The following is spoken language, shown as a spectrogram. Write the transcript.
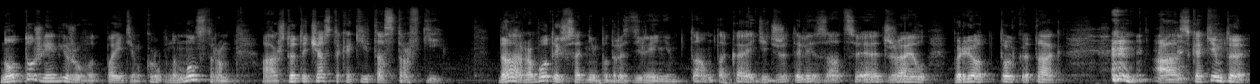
Но тоже я вижу вот по этим крупным монстрам, а, что это часто какие-то островки. Да, работаешь с одним подразделением, там такая диджитализация, agile прет только так. А с каким-то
